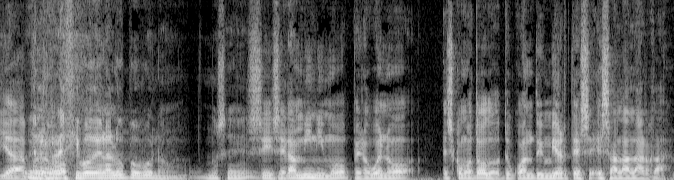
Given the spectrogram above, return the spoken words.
ya, el recibo de la luz, pues bueno, no sé. ¿eh? Sí, será mínimo, pero bueno, es como todo, tú cuando inviertes es a la larga.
